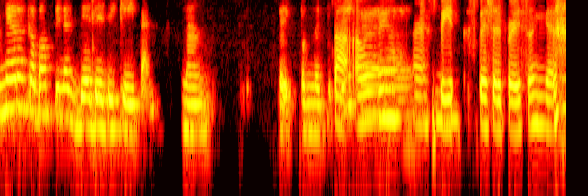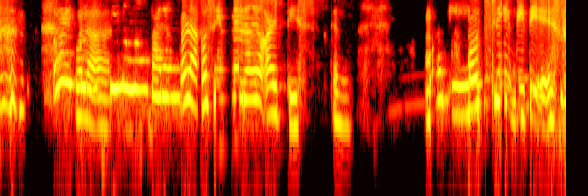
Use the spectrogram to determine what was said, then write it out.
Meron ka bang pinagdededicatean ng like pag nag-play ka? yung parang spe- special person, gano'n. Or wala. sino mang parang... Wala, kung sino lang yung artist. Ganun. Okay. Mostly BTS.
